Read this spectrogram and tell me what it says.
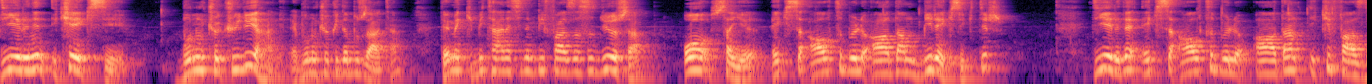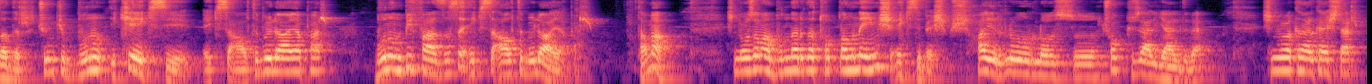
diğerinin iki eksiği. Bunun köküydü ya hani. E bunun kökü de bu zaten. Demek ki bir tanesinin bir fazlası diyorsa o sayı eksi 6 bölü a'dan 1 eksiktir. Diğeri de eksi 6 bölü a'dan 2 fazladır. Çünkü bunun 2 eksiği eksi 6 bölü a yapar. Bunun bir fazlası eksi 6 bölü a yapar. Tamam. Şimdi o zaman bunları da toplamı neymiş? Eksi 5'miş. Hayırlı uğurlu olsun. Çok güzel geldi be. Şimdi bakın arkadaşlar.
